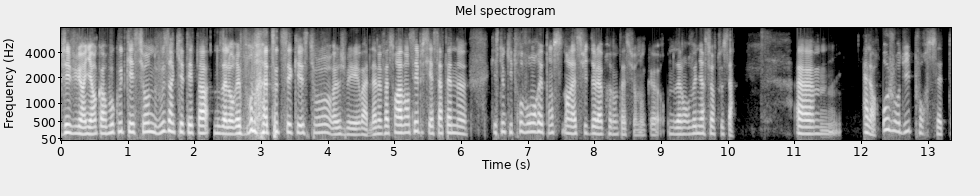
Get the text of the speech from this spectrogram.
J'ai vu, hein, il y a encore beaucoup de questions. Ne vous inquiétez pas, nous allons répondre à toutes ces questions. Euh, je vais de la même façon avancer, puisqu'il y a certaines euh, questions qui trouveront réponse dans la suite de la présentation. Donc, euh, nous allons revenir sur tout ça. alors, aujourd'hui, pour cette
